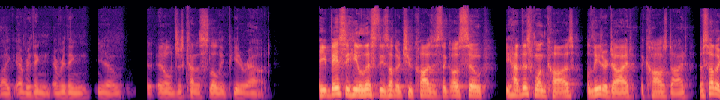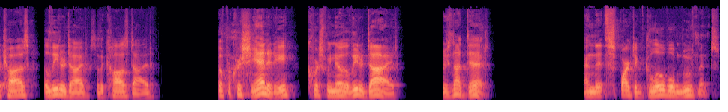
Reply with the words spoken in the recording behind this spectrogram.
Like everything, everything you know, it'll just kind of slowly peter out. He basically he lists these other two causes. Like oh, so you had this one cause, the leader died, the cause died. This other cause, the leader died, so the cause died. But for Christianity, of course, we know the leader died, but he's not dead. And it sparked a global movement.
